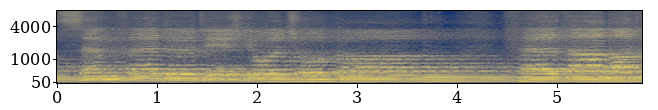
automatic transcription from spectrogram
szemfedőt és gyolcsokat, feltámad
